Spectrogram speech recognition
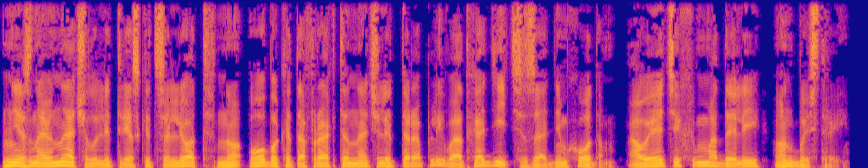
Не знаю, начал ли трескаться лед, но оба катафракта начали торопливо отходить задним ходом, а у этих моделей он быстрый.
